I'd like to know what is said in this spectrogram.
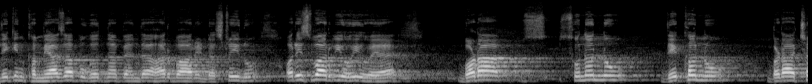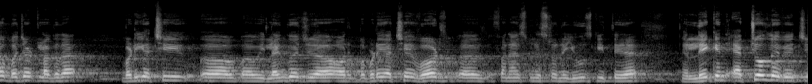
ਲੇਕਿਨ ਖਮਿਆਜ਼ਾ ਭੁਗਤਣਾ ਪੈਂਦਾ ਹਰ ਵਾਰ ਇੰਡਸਟਰੀ ਨੂੰ। ਔਰ ਇਸ ਵਾਰ ਵੀ ਉਹੀ ਹੋਇਆ ਬੜਾ ਸੁਣਨ ਨੂੰ, ਦੇਖਣ ਨੂੰ ਬੜਾ ਅੱਛਾ ਬਜਟ ਲੱਗਦਾ। ਬੜੀ ਅੱਛੀ ਲੈਂਗੁਏਜ ਔਰ ਬੜੇ ਅੱਛੇ ਵਰਡਸ ਫਾਈਨੈਂਸ ਮਿਨਿਸਟਰ ਨੇ ਯੂਜ਼ ਕੀਤੇ ਹੈ। ਲੇਕਿਨ ਐਕਚੁਅਲ ਦੇ ਵਿੱਚ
